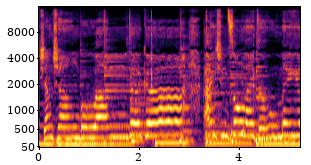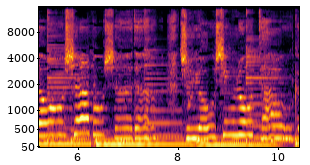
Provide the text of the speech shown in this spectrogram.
像唱不完的歌。爱情从只有心如刀割。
